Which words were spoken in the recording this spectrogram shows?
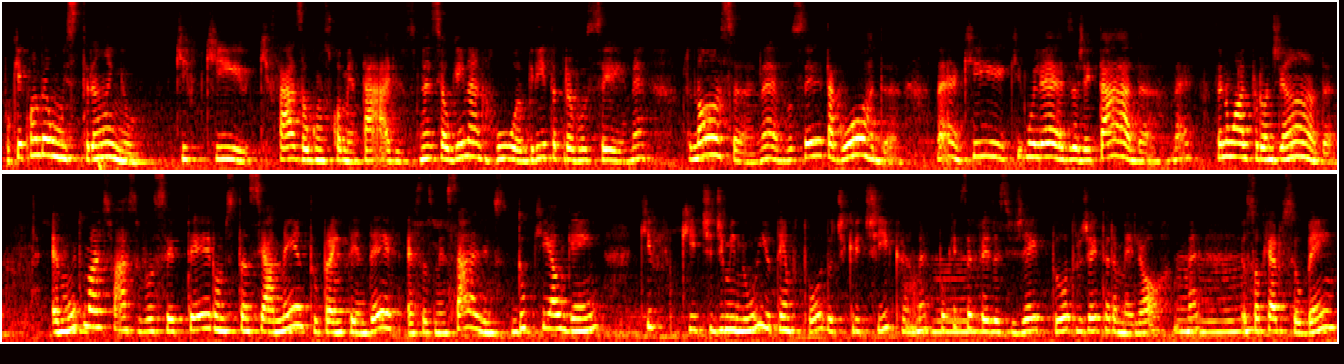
Porque quando é um estranho que, que, que faz alguns comentários, né? Se alguém na rua grita pra você, né? Nossa, né? Você tá gorda, né? Que, que mulher desajeitada, né? Você não olha por onde anda. É muito mais fácil você ter um distanciamento para entender essas mensagens do que alguém que, que te diminui o tempo todo, te critica, né? Por que que você fez desse jeito? Do outro jeito era melhor, né? Eu só quero o seu bem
